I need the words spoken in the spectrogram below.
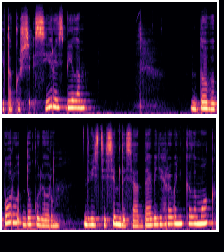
Є також сірий з білим. До вибору до кольору 279 гривень килимок.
